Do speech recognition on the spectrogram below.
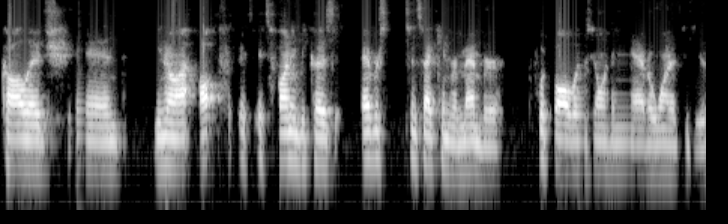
college, and you know, I, it's, it's funny because ever since I can remember, football was the only thing I ever wanted to do.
